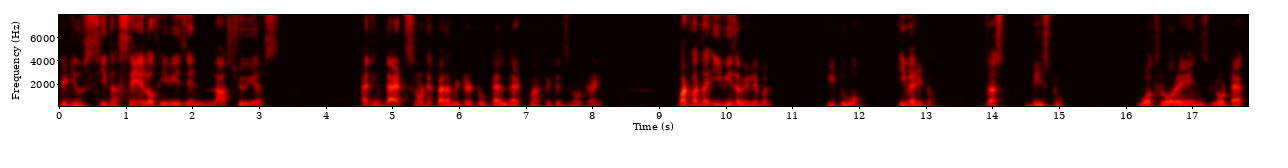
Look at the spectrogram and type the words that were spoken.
did you see the sale of EVs in last few years? I think that's not a parameter to tell that market is not ready. What were the EVs available? E2O, E-Verito. Just these two. Both low range, low tech.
